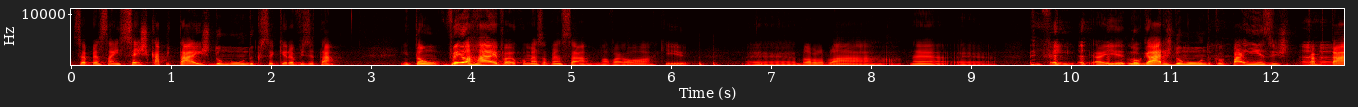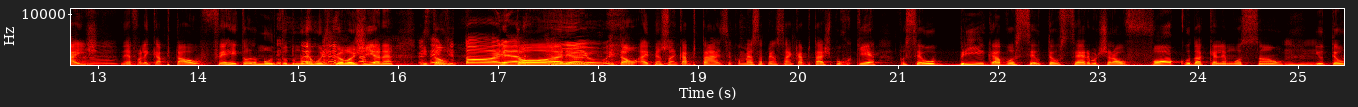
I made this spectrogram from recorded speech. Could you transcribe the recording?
você vai pensar em seis capitais do mundo que você queira visitar. Então, veio a raiva, eu começo a pensar, Nova York, é, blá blá blá, né? é, enfim, aí lugares do mundo, que, países, capitais, né? Falei capital, ferrei todo mundo, todo mundo é ruim de biologia, né? Pensei, Vitória, Vitória. Rio. Então, aí pensou em capitais, você começa a pensar em capitais, porque você obriga você, o teu cérebro a tirar o foco daquela emoção Uhum. e o teu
